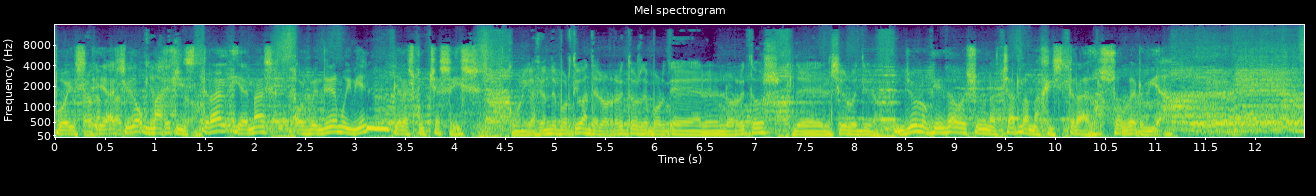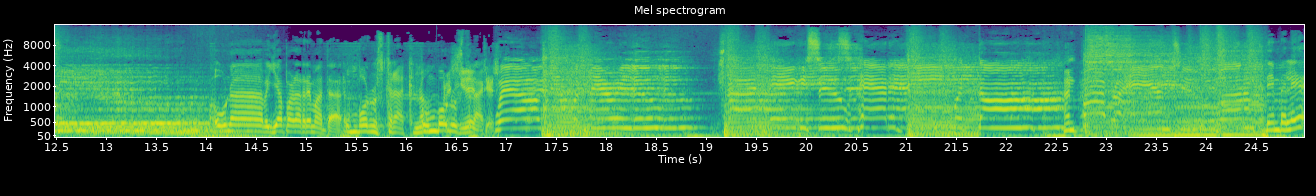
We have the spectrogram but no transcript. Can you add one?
Pues eh, ha ¿qué sido hecho? magistral y además os vendría muy bien que la escuchaseis. Comunicación deportiva ante los retos, eh, los retos del siglo XXI. Yo lo que he dado es una charla magistral, soberbia. Una ya para rematar. Un bonus track, ¿no? Un bonus track. Dembélé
